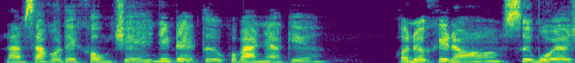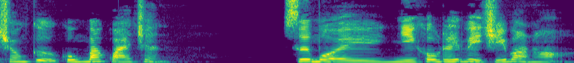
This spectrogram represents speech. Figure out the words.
Làm sao có thể khống chế những đệ tử của ba nhà kia? Hơn nữa khi đó, sư muội ở trong cử cung bác quái trận. Sư muội nhìn không thấy vị trí bọn họ,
